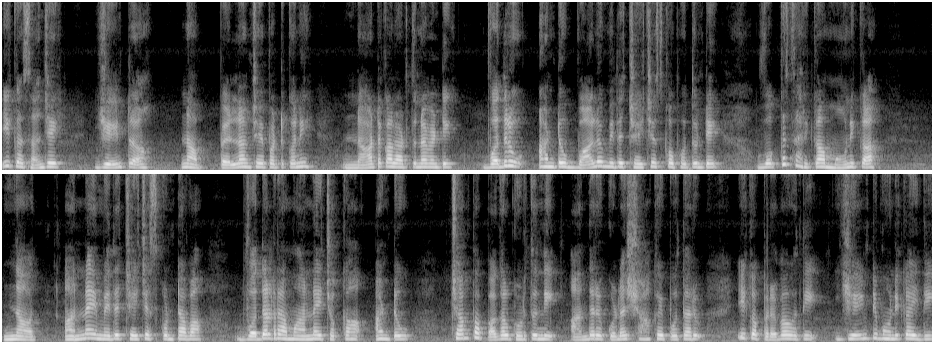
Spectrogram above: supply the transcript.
ఇక సంజయ్ ఏంట్రా? నా పెళ్ళం చేపట్టుకొని నాటకాలు ఆడుతున్నావేంటి వదులు అంటూ బాలు మీద చేయి చేసుకోపోతుంటే ఒక్కసారిగా మౌనిక నా అన్నయ్య మీద చేయి చేసుకుంటావా వదలరా మా అన్నయ్య చొక్కా? అంటూ చంప పగలు కొడుతుంది. అందరూ కూడా షాక్ అయిపోతారు. ఇక ప్రభావతి ఏంటి మౌనిక ఇది?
